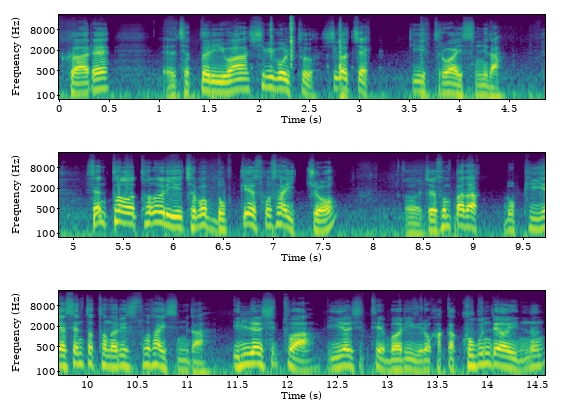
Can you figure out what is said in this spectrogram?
그 아래 잿더리와 12V 시거잭이 들어와 있습니다. 센터 터널이 제법 높게 솟아 있죠. 어, 제 손바닥 높이의 센터 터널이 솟아 있습니다. 1열 시트와 2열 시트의 머리 위로 각각 구분되어 있는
